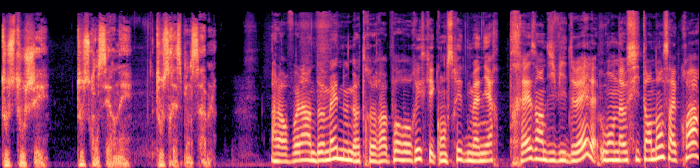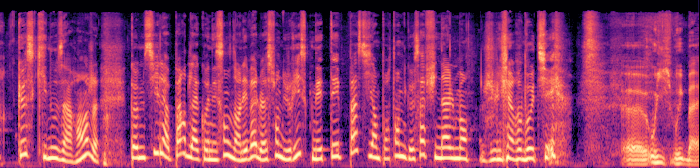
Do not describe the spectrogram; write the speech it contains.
tous touchés, tous concernés, tous responsables. Alors voilà un domaine où notre rapport au risque est construit de manière très individuelle, où on a aussi tendance à croire que ce qui nous arrange, comme si la part de la connaissance dans l'évaluation du risque n'était pas si importante que ça finalement. Julien Rebotier euh, oui, oui, bah,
